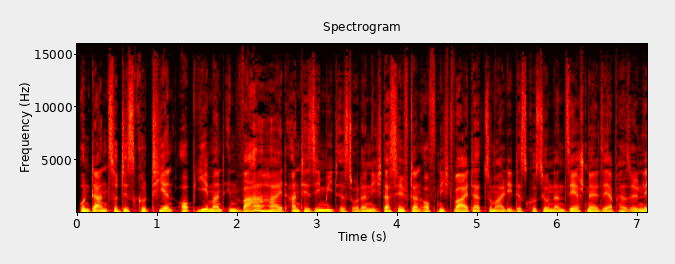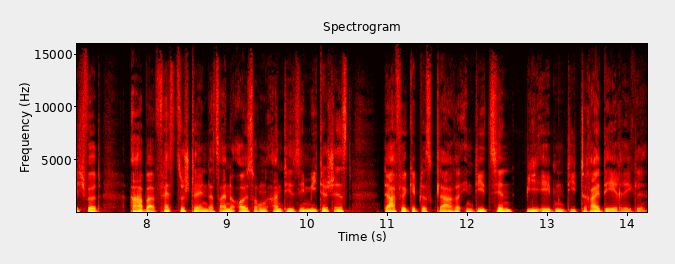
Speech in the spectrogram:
Und dann zu diskutieren, ob jemand in Wahrheit Antisemit ist oder nicht, das hilft dann oft nicht weiter, zumal die Diskussion dann sehr schnell sehr persönlich wird. Aber festzustellen, dass eine Äußerung antisemitisch ist, dafür gibt es klare Indizien, wie eben die 3D-Regel.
